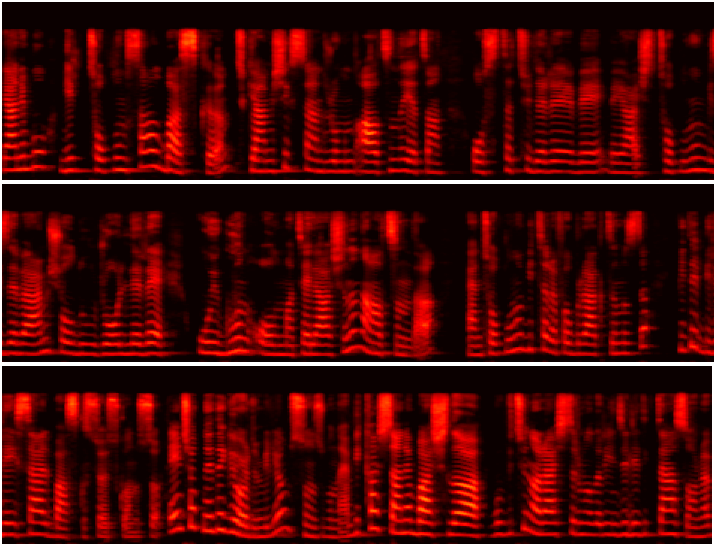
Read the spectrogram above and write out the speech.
Yani bu bir toplumsal baskı, tükenmişlik sendromunun altında yatan o statülere ve veya işte toplumun bize vermiş olduğu rollere uygun olma telaşının altında yani toplumu bir tarafa bıraktığımızda bir de bireysel baskı söz konusu. En çok ne de gördüm biliyor musunuz bunu? Yani birkaç tane başlığa bu bütün araştırmaları inceledikten sonra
